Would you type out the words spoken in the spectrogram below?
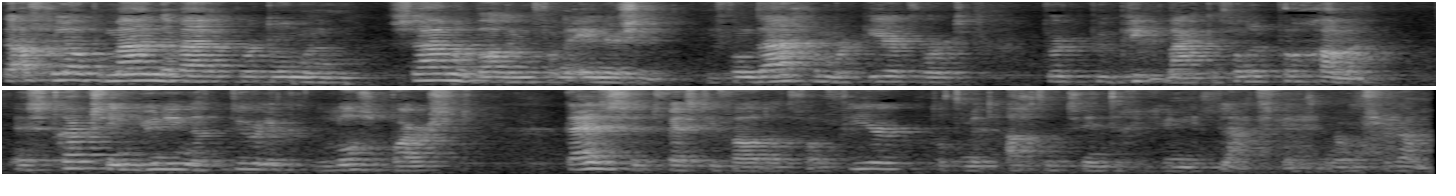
De afgelopen maanden waren kortom een samenballing van energie, die vandaag gemarkeerd wordt door het publiek maken van het programma. En straks in juni natuurlijk losbarst tijdens het festival dat van 4 tot en met 28 juni plaatsvindt in Amsterdam.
